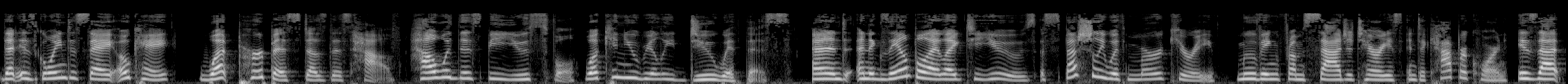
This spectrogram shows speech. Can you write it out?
that is going to say, okay, what purpose does this have? How would this be useful? What can you really do with this? And an example I like to use, especially with Mercury moving from Sagittarius into Capricorn, is that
